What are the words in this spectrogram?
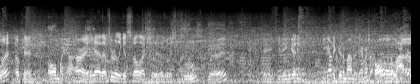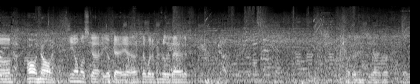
what? Okay. Oh my god. All right. Yeah, that was a really good stall actually. That was really smart. Ooh, good. Okay, he didn't get it. He got a good amount of damage. Oh, Oh, the ladder? no. Oh no. He almost got. Okay, yeah, that would have been really bad if. Oh,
